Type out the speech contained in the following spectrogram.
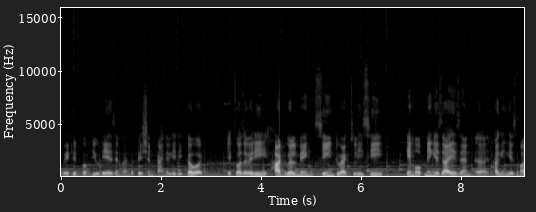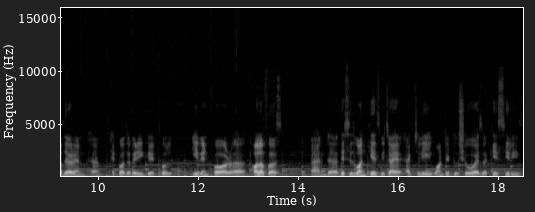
waited for a few days and when the patient finally recovered it was a very heartwarming scene to actually see him opening his eyes and uh, hugging his mother and um, it was a very grateful event for uh, all of us and uh, this is one case which i actually wanted to show as a case series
